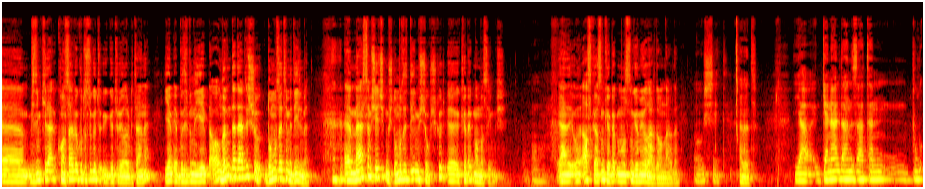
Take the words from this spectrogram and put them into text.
E, bizimkiler konserve kutusu götür- götürüyorlar bir tane. Ye, e, biz bunu ye, onların da derdi şu. Domuz eti mi değil mi? e, Mersem şey çıkmış. Domuz eti değilmiş çok şükür. E, köpek mamasıymış. Yani az kalsın köpek mamasını gömüyorlardı onlarda. Oh shit. Evet. Ya genelde hani zaten bu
